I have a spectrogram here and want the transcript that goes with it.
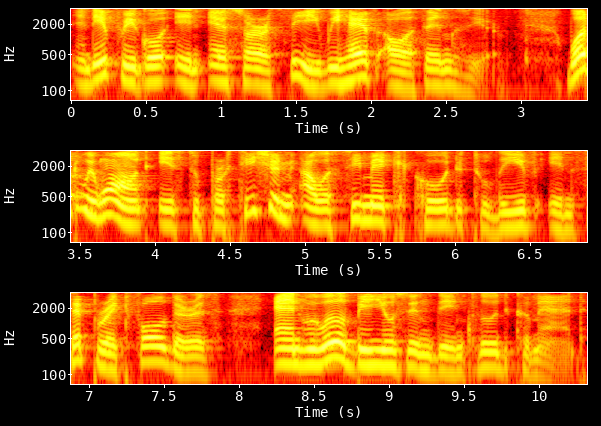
And if we go in src we have our things here. What we want is to partition our CMake code to live in separate folders, and we will be using the include command.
